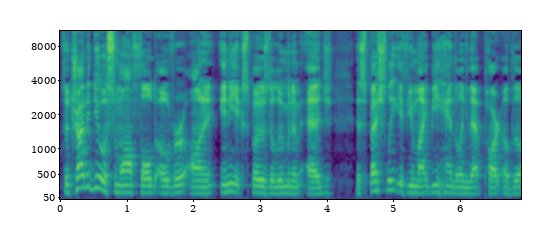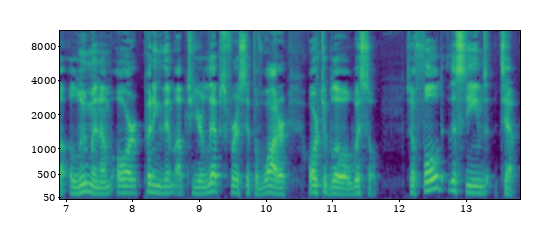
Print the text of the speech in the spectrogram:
So try to do a small fold over on an, any exposed aluminum edge, especially if you might be handling that part of the aluminum or putting them up to your lips for a sip of water or to blow a whistle. So fold the seams tip.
